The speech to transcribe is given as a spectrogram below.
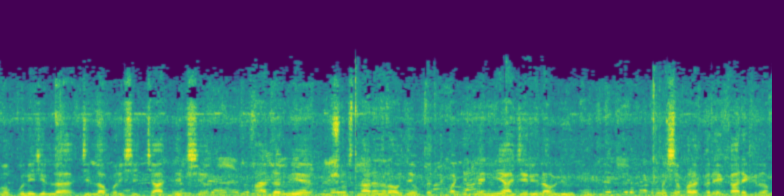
व पुणे जिल्हा जिल्हा परिषदचे अध्यक्ष आदरणीय विश्वास नारायणराव देवकते पाटील यांनी हजेरी लावली होती. अशा प्रकारे कार्यक्रम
